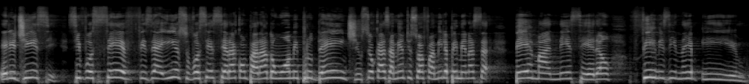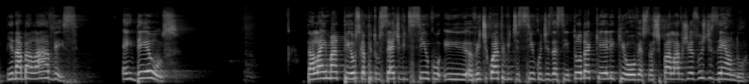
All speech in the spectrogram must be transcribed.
Ele disse: se você fizer isso, você será comparado a um homem prudente. O seu casamento e sua família permanecerão firmes e inabaláveis em Deus. Está lá em Mateus, capítulo 7, 25 e 24 e 25, diz assim: Todo aquele que ouve estas palavras, Jesus dizendo,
